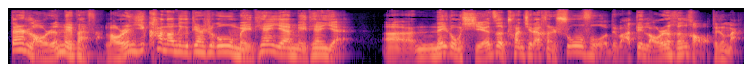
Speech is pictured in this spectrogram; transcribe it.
但是老人没办法，老人一看到那个电视购物，每天演，每天演，呃，哪种鞋子穿起来很舒服，对吧？对老人很好，他就买，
